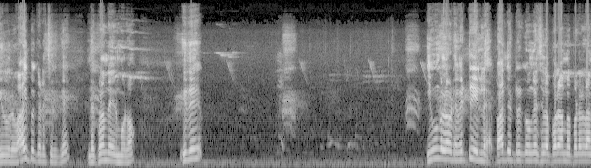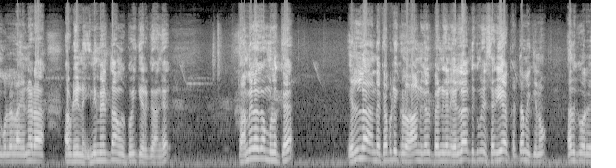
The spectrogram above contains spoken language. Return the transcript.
இது ஒரு வாய்ப்பு கிடைச்சிருக்கு இந்த குழந்தையின் மூலம். இது இவங்களோட வெற்றி இல்லை. பார்த்துட்டு இருக்கவங்க சில பொறாமைப்படலாம் கொள்ளலாம் என்னடா அப்படின்னு இனிமேல் தான் அவங்க குவிக்க இருக்காங்க. தமிழகம் முழுக்க எல்லா அந்த கபடி குழு ஆண்கள் பெண்கள் எல்லாத்துக்குமே சரியாக கட்டமைக்கணும். அதுக்கு ஒரு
